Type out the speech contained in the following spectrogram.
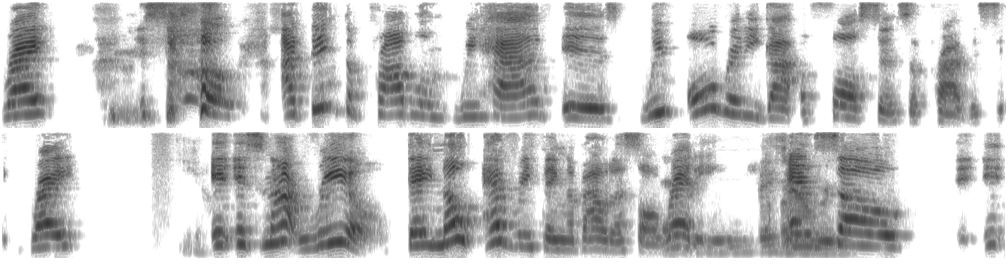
right so i think the problem we have is we've already got a false sense of privacy right yeah. it, it's not real they know everything about us already. And so it,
